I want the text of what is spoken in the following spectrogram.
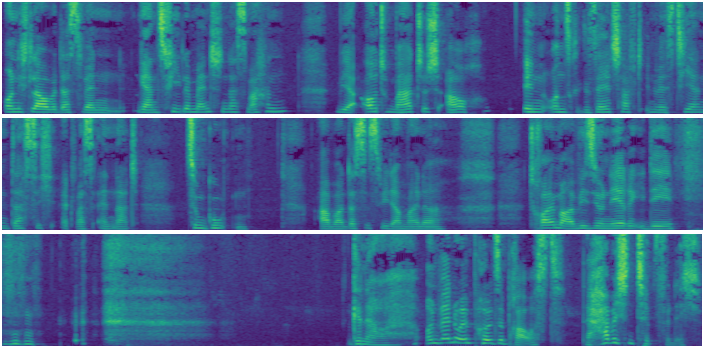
Und ich glaube, dass wenn ganz viele Menschen das machen, wir automatisch auch in unsere Gesellschaft investieren, dass sich etwas ändert zum Guten. Aber das ist wieder meine Träumer, visionäre Idee. genau. Und wenn du Impulse brauchst, da habe ich einen Tipp für dich.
